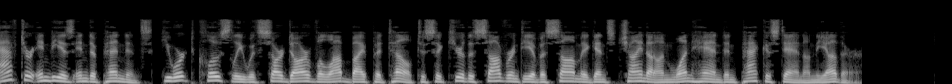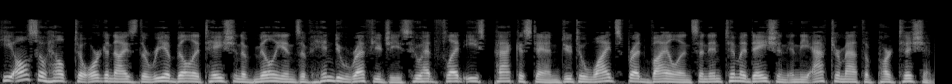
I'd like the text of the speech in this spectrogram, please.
After India's independence, he worked closely with Sardar Vallabhbhai Patel to secure the sovereignty of Assam against China on one hand and Pakistan on the other. He also helped to organize the rehabilitation of millions of Hindu refugees who had fled East Pakistan due to widespread violence and intimidation in the aftermath of partition.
